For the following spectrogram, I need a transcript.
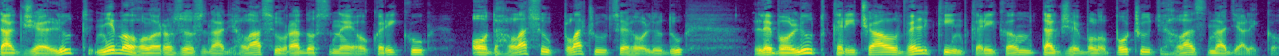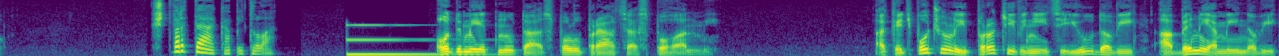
Takže ľud nemohol rozoznať hlasu radostného kriku od hlasu plačúceho ľudu, lebo ľud kričal veľkým krikom, takže bolo počuť hlas naďaleko. Štvrtá kapitola Odmietnutá spolupráca s pohanmi A keď počuli protivníci Júdovi a Beniamínovi,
